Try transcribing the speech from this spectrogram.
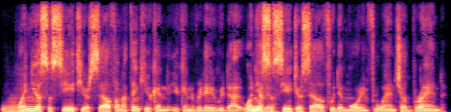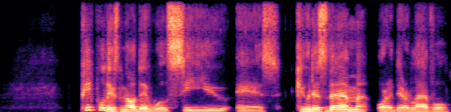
when you associate yourself, and I think you can you can relate with that, when you associate yeah. yourself with a more influential brand, people is not that will see you as good as them or at their level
